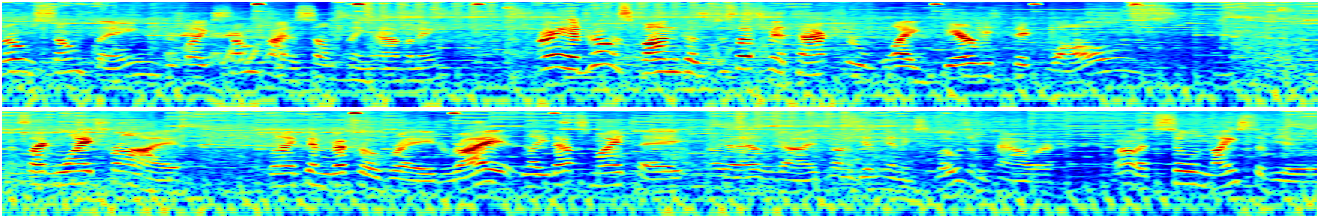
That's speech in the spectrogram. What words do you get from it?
throw something. There's like some kind of something happening. I mean, the drill is fun because it just lets me attack through like very thick walls. It's like, why try when I can retrograde, right? Like, that's my take. Look at that guy. He's gonna give me an explosion power. Wow, that's so nice of you.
